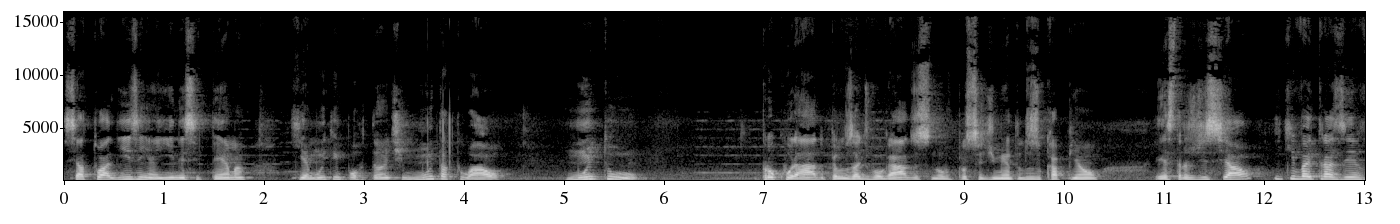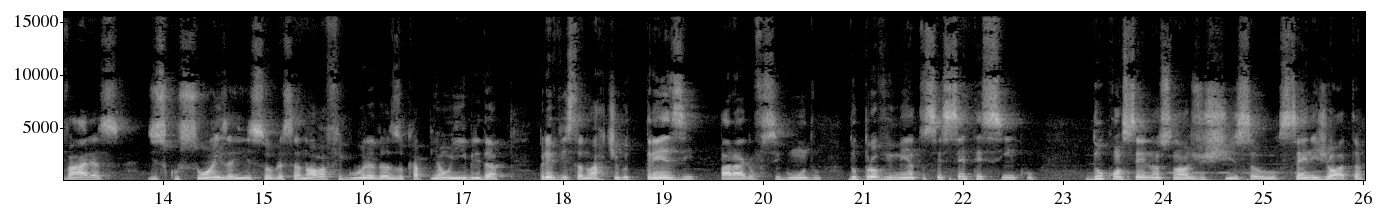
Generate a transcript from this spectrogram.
se atualizem aí nesse tema que é muito importante, muito atual, muito procurado pelos advogados, esse novo procedimento do Zucapião extrajudicial e que vai trazer várias discussões aí sobre essa nova figura da Zucapião híbrida prevista no artigo 13, parágrafo 2 do provimento 65 do Conselho Nacional de Justiça, o CNJ,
